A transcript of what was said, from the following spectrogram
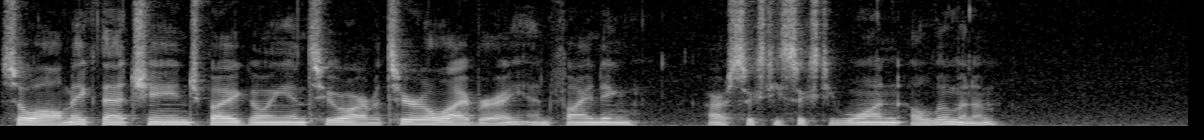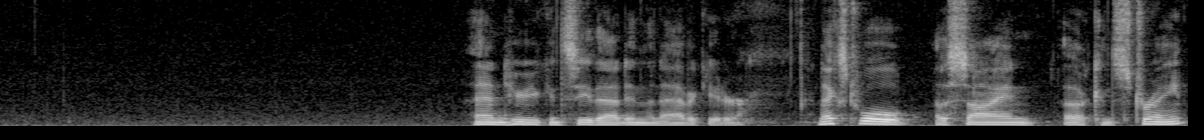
So I'll make that change by going into our material library and finding our 6061 aluminum And here you can see that in the navigator. Next we'll assign a constraint.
